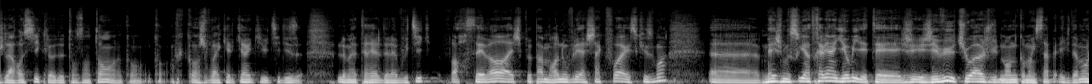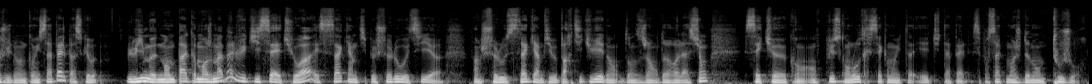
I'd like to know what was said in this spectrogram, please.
je la recycle de temps en temps quand quand, je vois quelqu'un qui utilise le matériel de la boutique. Forcément et je peux pas me renouveler à chaque fois. Excuse-moi. mais je me souviens très bien Guillaume il était j'ai vu tu vois je lui demande comment il s'appelle. Évidemment je lui demande comment il s'appelle parce que lui me demande pas comment je m'appelle vu qu'il sait tu vois et c'est ça qui est un petit peu chelou aussi. Enfin chelou c'est ça qui est un petit peu particulier dans dans ce genre de relation c'est que en plus quand l'autre il sait comment tu t'appelles. C'est pour ça que moi je demande toujours.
